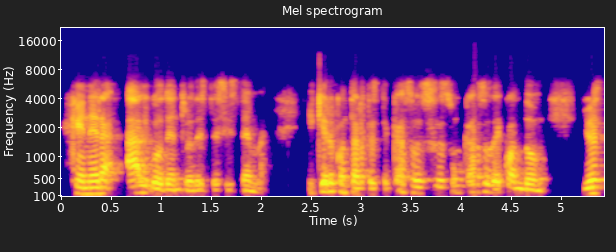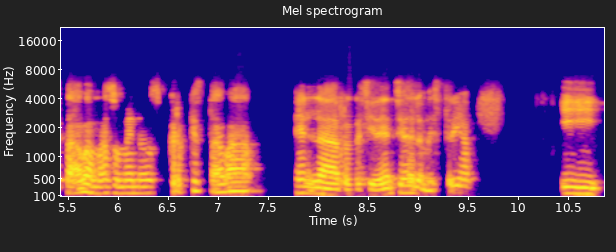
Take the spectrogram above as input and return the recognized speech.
genera algo dentro de este sistema. Y quiero contarte este caso. Es, un caso de cuando yo estaba más o menos, creo que estaba en la residencia de la maestría y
